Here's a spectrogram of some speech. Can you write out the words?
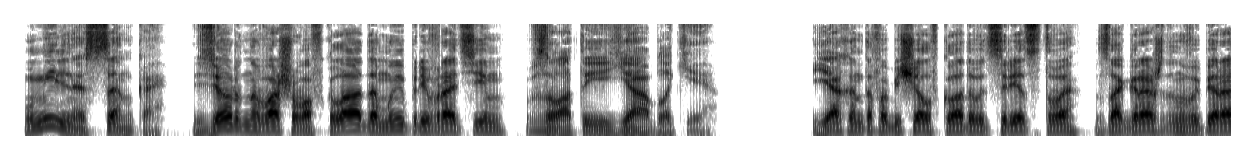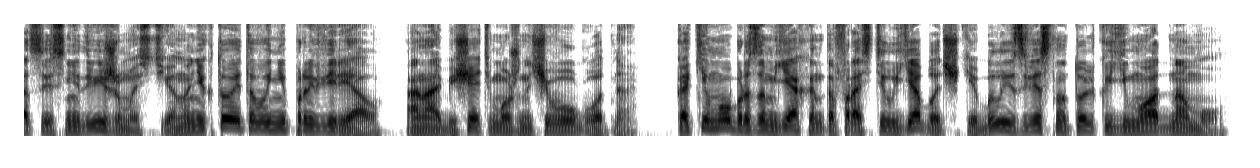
Умильная сценка. Зерна вашего вклада мы превратим в золотые яблоки. Яхонтов обещал вкладывать средства за граждан в операции с недвижимостью, но никто этого не проверял, а на обещать можно чего угодно. Каким образом Яхонтов растил яблочки, было известно только ему одному.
